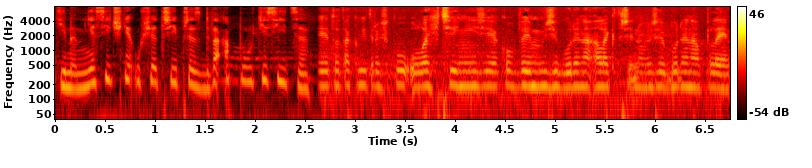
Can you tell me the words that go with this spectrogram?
Tím měsíčně ušetří přes 2,5 tisíce. Je to takový trošku ulehčení, že jako vím, že bude na elektřinu, že bude na plyn.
